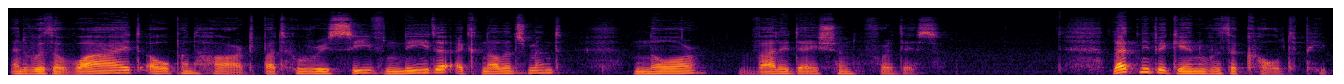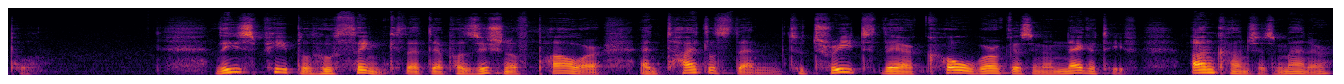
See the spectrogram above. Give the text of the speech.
and with a wide open heart, but who receive neither acknowledgement nor validation for this. Let me begin with the cold people. These people who think that their position of power entitles them to treat their co workers in a negative, unconscious manner,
